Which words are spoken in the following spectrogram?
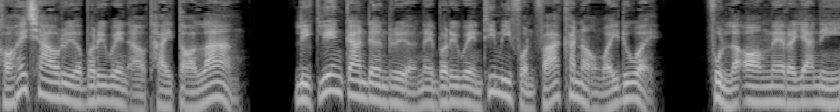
ขอให้ชาวเรือบริเวณอ่าวไทยตอนล่าง หลีกเลี่ยงการเดินเรือในบริเวณที่มีฝนฟ้าขนองไว้ด้วย ฝุ่นละอองในระยะนี้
